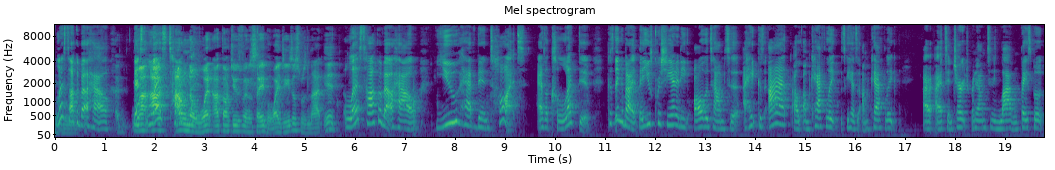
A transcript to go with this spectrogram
Let's talk about how I, my- I- let's I, talk- don't know what I thought you was going to say, but white Jesus was not it. let's talk about how you have been taught as a collective. Because think about it, they use Christianity all the time to. I hate because I, I I'm Catholic. Let's get heads up, I'm Catholic. I, I attend church. Right now, I'm attending live on Facebook.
